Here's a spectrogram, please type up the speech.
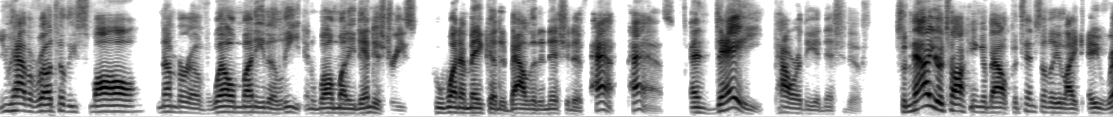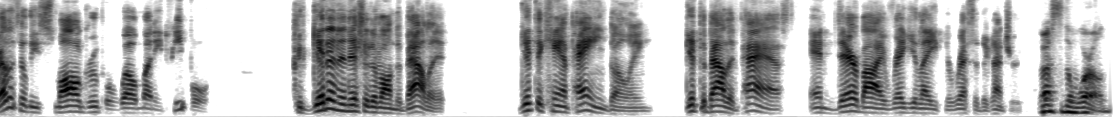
you have a relatively small number of well-moneyed elite and well-moneyed industries who want to make a ballot initiative pa- pass, and they power the initiative? So now you're talking about potentially like a relatively small group of well-moneyed people could get an initiative on the ballot, get the campaign going, get the ballot passed, and thereby regulate the rest of the country, The rest of the world.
